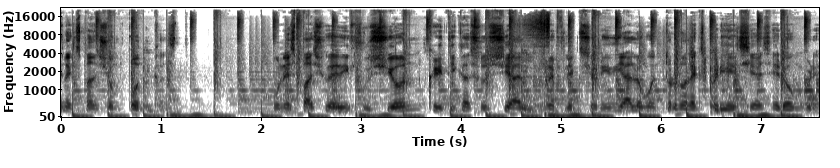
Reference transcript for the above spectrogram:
En Expansión Podcast, un espacio de difusión, crítica social, reflexión y diálogo en torno a la experiencia de ser hombre.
